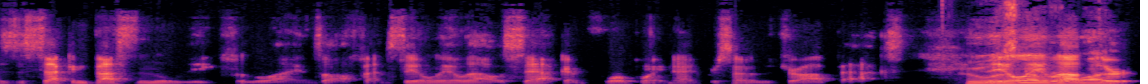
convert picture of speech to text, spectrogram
is the second best in the league for the Lions offense. They only allow a sack on 4.9% of the dropbacks. Who was only number one? Thir-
